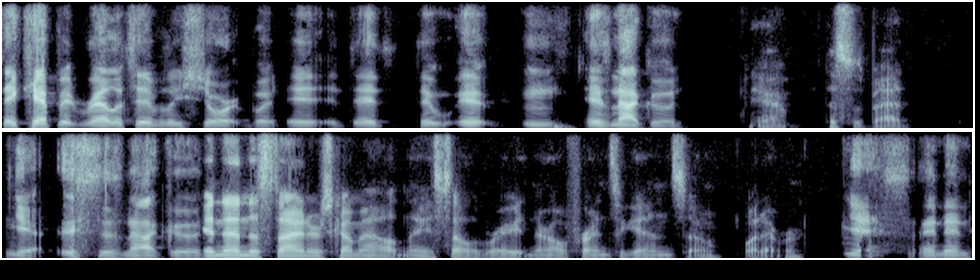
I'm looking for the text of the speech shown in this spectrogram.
they kept it relatively short, but it it it it, mm, it's not good. Yeah, this was bad. Yeah, this is not good. And then the Steiners come out and they celebrate and they're all friends again. So whatever. Yes, and then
